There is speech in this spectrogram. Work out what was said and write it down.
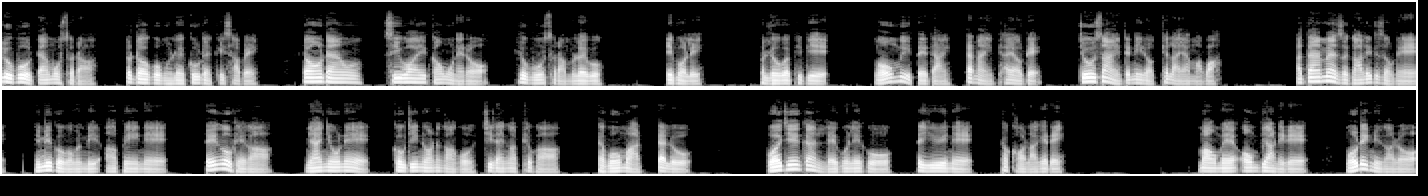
လှုပ်ဖို့တန်းဖို့ဆိုတာတော်တော်ကိုမလွယ်ကူတဲ့ကိစ္စပဲ။တောင်းတန်းစီးပွားရေးကောင်းမွန်နေတော့လှုပ်ဖို့ဆိုတာမလွယ်ဘူး။အေးပေါ့လေဘလို့ပဲဖြစ်ဖြစ်ငုံမိတဲ့တိုင်တက်နိုင်ဖျက်ရောက်တဲ့စူးစမ်းရင်တနေ့တော့ဖြစ်လာရမှာပါ။အတန်မဲ့စကားလေးတစ်စုံနဲ့မိမိကိုယ်ကိုမိမိအားပေးနဲ့တင်းကုတ်ထဲကမြိုင်ညုံနဲ့ကုတ်ကြီးနွားနှကောင်ကိုခြေတိုင်ကဖြုတ်ခါတဘုံးမှာတက်လို့ဘွဲချင်းကန်လေကွင်းလေးကိုတရွေ့နဲ့ထွက်ခေါ်လာခဲ့တယ်။မောင်မဲအုံးပြနေတဲ့မိုးတိတ်တွေကတော့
